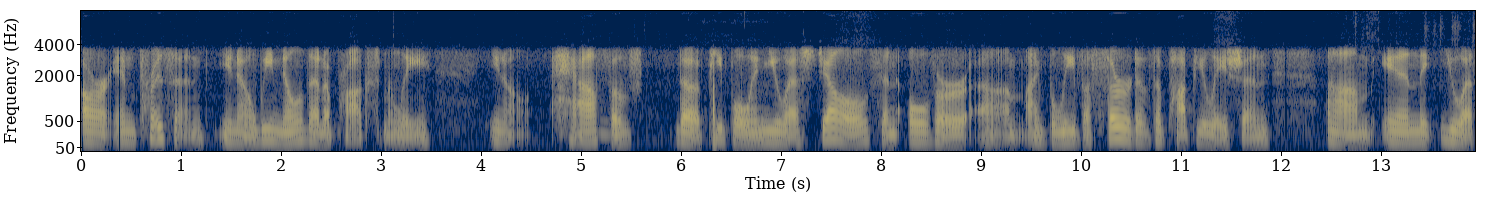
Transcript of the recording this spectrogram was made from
are in prison, you know, we know that approximately, you know, half of the people in U.S. jails and over, um, I believe, a third of the population um, in the U.S.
